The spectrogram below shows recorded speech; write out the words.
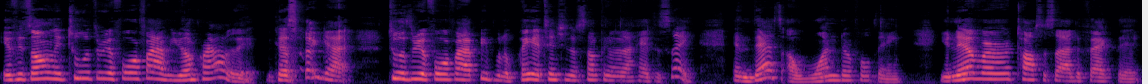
if it's only two or three or four or five of you, I'm proud of that because I got two or three or four or five people to pay attention to something that I had to say. And that's a wonderful thing. You never toss aside the fact that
